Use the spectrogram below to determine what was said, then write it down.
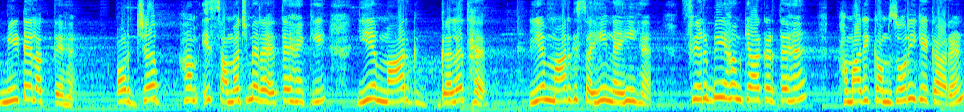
मीठे लगते हैं। और जब हम इस समझ में रहते हैं कि ये मार्ग गलत है, ये मार्ग सही नहीं है, फिर भी हम क्या करते हैं? हमारी कमज़ोरी के कारण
